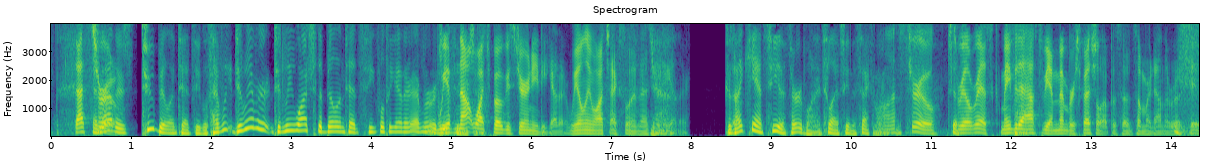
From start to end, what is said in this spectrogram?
That's and true. now there's two Bill and Ted sequels. Have we did we ever did we watch the Bill and Ted sequel together ever? Or we have not watched Bogus Journey together. We only watch Excellent Adventure Yeah. together. because I can't see the third one until I've seen the second Well, one. that's It's true. It's a real risk. Maybe there have to be a member special episode somewhere down the road too.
